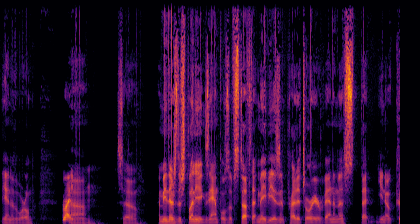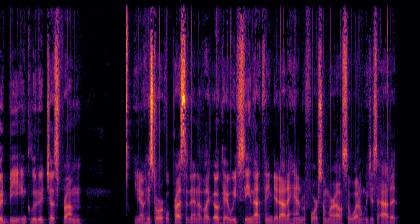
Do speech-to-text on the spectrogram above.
the end of the world, right? Um, so I mean, there's there's plenty of examples of stuff that maybe isn't predatory or venomous that you know could be included just from you know historical precedent of like, okay, we've seen that thing get out of hand before somewhere else, so why don't we just add it?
